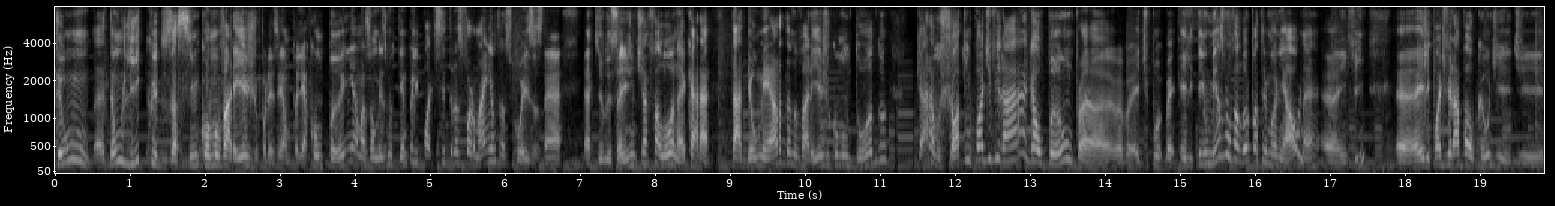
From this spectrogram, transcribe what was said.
tão, eh, tão líquidos assim como o varejo, por exemplo. Ele acompanha, mas ao mesmo tempo ele pode se transformar em outras coisas, né? Aquilo, isso aí a gente já falou, né? Cara, tá, deu merda no varejo como um todo, Cara, o shopping pode virar galpão para tipo, ele tem o mesmo valor patrimonial, né? Uh, enfim, uh, ele pode virar balcão de, de,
